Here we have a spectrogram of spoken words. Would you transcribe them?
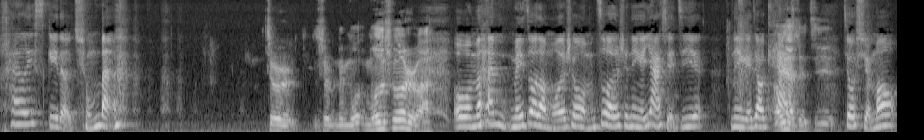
heli ski 的穷版，就是是那摩摩托车是吧？我们还没坐到摩托车，我们坐的是那个压雪机，那个叫哦，压 cat，雪机，叫雪猫。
